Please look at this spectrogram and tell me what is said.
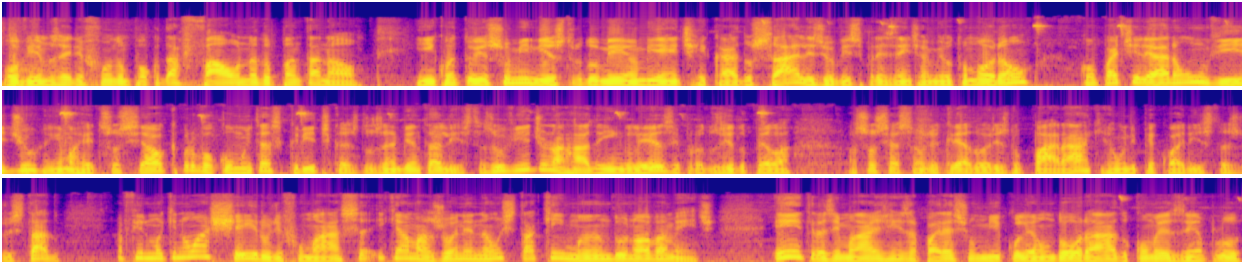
Ouvimos aí de fundo um pouco da fauna do Pantanal. E enquanto isso, o ministro do Meio Ambiente, Ricardo Salles, e o vice-presidente Hamilton Mourão compartilharam um vídeo em uma rede social que provocou muitas críticas dos ambientalistas. O vídeo, narrado em inglês e produzido pela Associação de Criadores do Pará, que reúne pecuaristas do estado, afirma que não há cheiro de fumaça e que a Amazônia não está queimando novamente. Entre as imagens aparece um mico-leão dourado como exemplo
